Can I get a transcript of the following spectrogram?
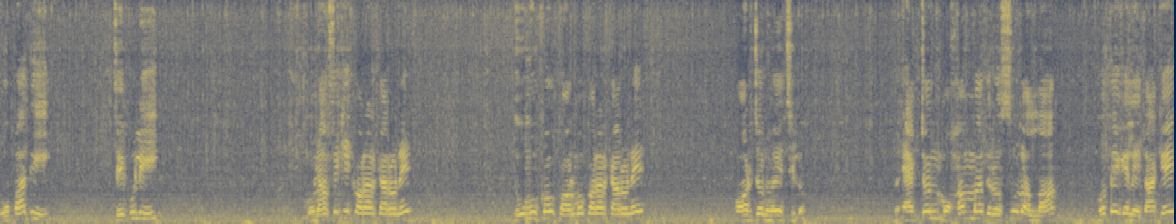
উপাধি যেগুলি মুনাফিকি করার কারণে, দুমুখ কর্ম করার কারণে অর্জন হয়েছিল। একজন মোহাম্মদ রসুল আল্লাহ হতে গেলে তাকে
